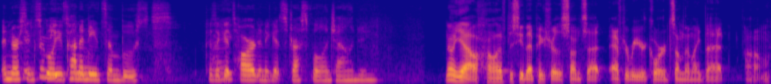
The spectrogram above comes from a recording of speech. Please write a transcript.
in nursing school you kind of need some boosts because it I gets hard and it gets stressful and challenging. No, yeah, I'll- I'll have to see that picture of the sunset after we record something like that. Um,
